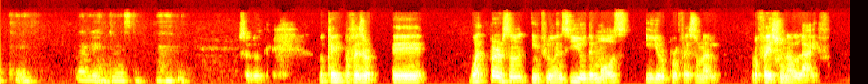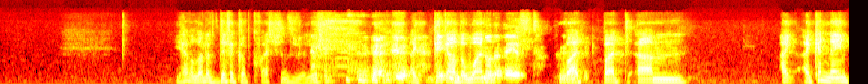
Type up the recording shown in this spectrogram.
Okay, very interesting. Absolutely. Okay, Professor, uh, what person influenced you the most in your professional professional life? you have a lot of difficult questions, really. like pick out the one. Not the best. but but um, I I can name.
